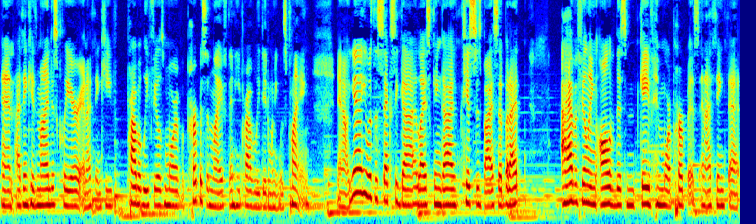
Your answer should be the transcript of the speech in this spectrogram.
And I think his mind is clear, and I think he probably feels more of a purpose in life than he probably did when he was playing. Now, yeah, he was the sexy guy, light skinned guy, kissed his bicep, but I, I have a feeling all of this gave him more purpose, and I think that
